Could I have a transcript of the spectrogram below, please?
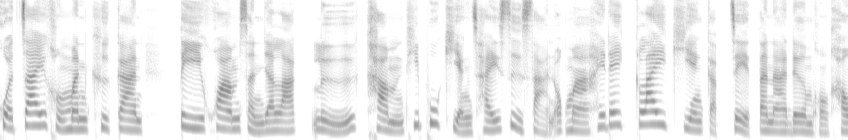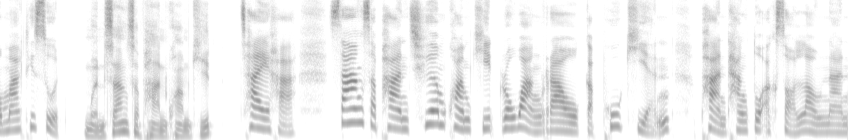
หัวใจของมันคือการตีความสัญญลักษณ์ หรือคำที่ผู้เขียนใช้สื่อสารออกมาให้ได้ใกล้เคียงกับเจตนาเดิมของเขามากที่สุด เหมือนสร้างสะพานความคิด ใช่ค่ะ สร้างสะพานเชื่อมความคิดระหว่างเรากับผู้เขียน ผ่านทางตัวอักษรเหล่านั้น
